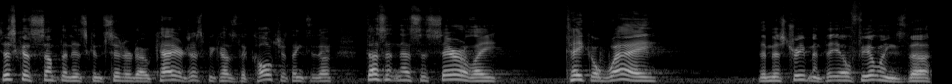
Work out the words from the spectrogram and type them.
Just because something is considered okay or just because the culture thinks it doesn't necessarily take away the mistreatment, the ill feelings, the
